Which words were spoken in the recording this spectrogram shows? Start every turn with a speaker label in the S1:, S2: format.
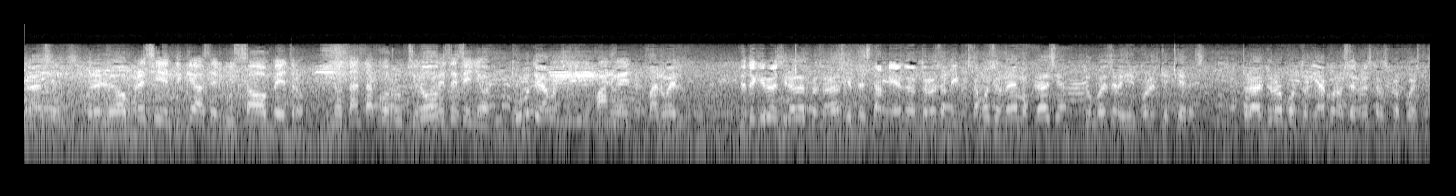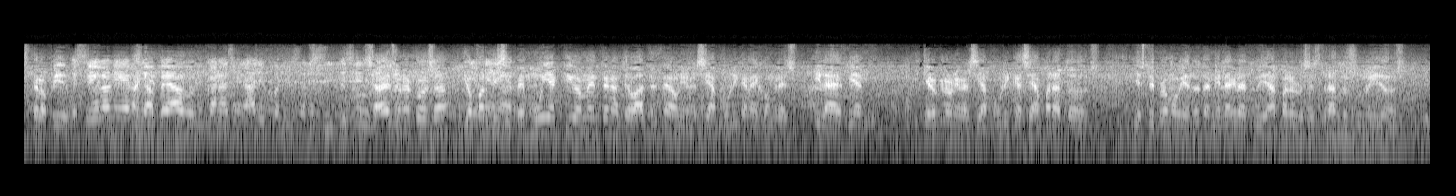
S1: Gracias.
S2: Por el nuevo presidente que va a ser Gustavo Petro. No tanta corrupción
S1: No.
S2: con ese señor.
S1: ¿Cómo te llamas?
S2: Manuel.
S1: Manuel. Yo te quiero decir a las personas que te están viendo, a todos los amigos, estamos en una democracia, tú puedes elegir por el que quieres, pero darte una oportunidad de conocer nuestras propuestas, te lo pido.
S2: Estoy en la Universidad
S1: Aquí.
S2: Pedagógica Nacional y por eso le estoy diciendo.
S1: ¿Sabes una cosa? Yo
S2: Sí,
S1: participé
S2: señor.
S1: muy activamente en los debates de la universidad pública en el Congreso y la defiendo. Quiero que la universidad pública sea para todos. Y estoy promoviendo también la gratuidad para los estratos 1 y 2.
